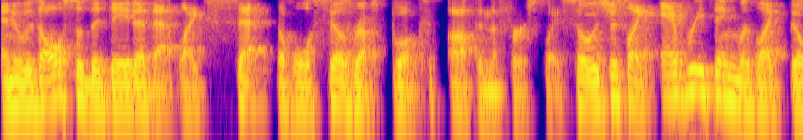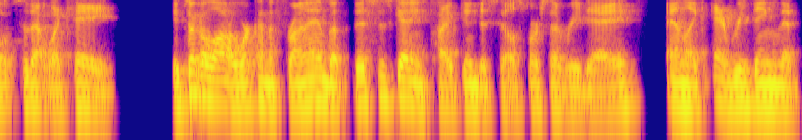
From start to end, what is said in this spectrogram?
And it was also the data that like set the whole sales reps book up in the first place. So it was just like everything was like built so that like, hey, it took a lot of work on the front end, but this is getting piped into Salesforce every day. And like everything that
